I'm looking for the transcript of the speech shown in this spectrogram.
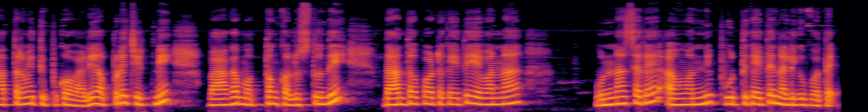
మాత్రమే తిప్పుకోవాలి. అప్పుడే చట్నీ బాగా మొత్తం కలుస్తుంది. దాంతో పాటుకైతే ఉన్నా సరే అవన్నీ పూర్తిగా అయితే నలిగిపోతాయి.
